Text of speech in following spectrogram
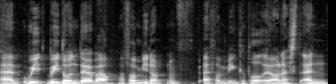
Um, we we don't do it well. If I'm being if I'm being completely honest, and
